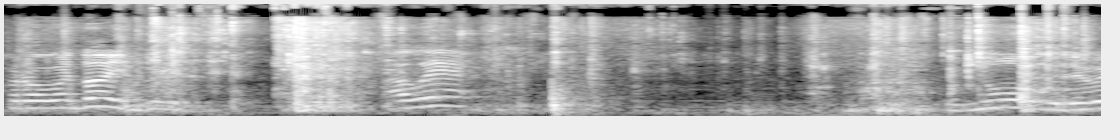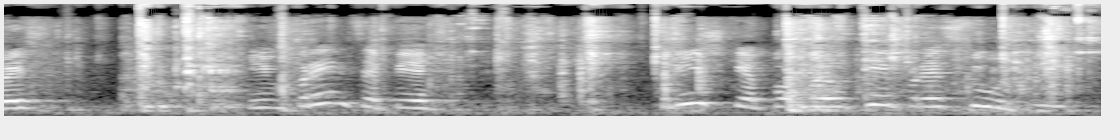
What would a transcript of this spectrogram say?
Провода йдуть. Але знову дивись. І в принципі трішки помилки присутні.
